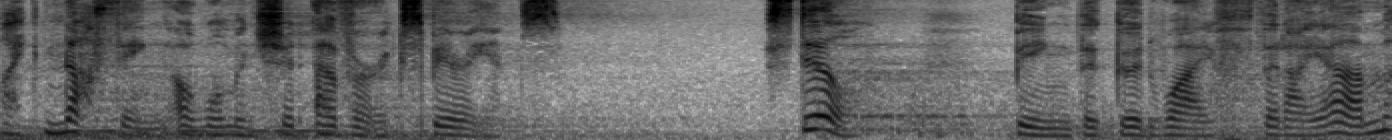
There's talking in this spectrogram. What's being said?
like nothing a woman should ever experience. Still, being the good wife that I am,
